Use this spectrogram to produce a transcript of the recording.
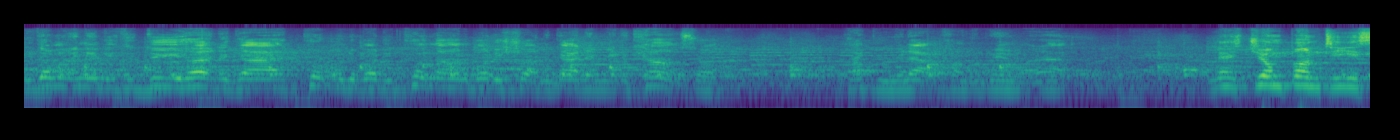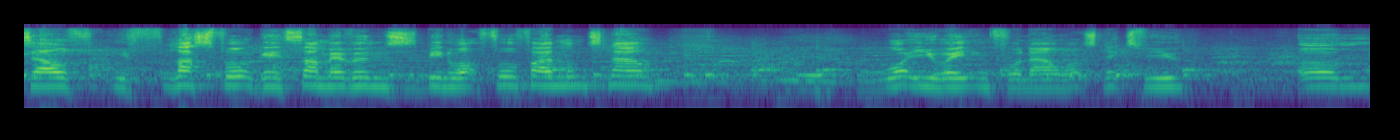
you don't what you needed to do. You hurt the guy, put him with the body, put down the body shot, and the guy didn't make the count. So happy with that. Can't complain about that. Let's jump onto yourself. You've last fought against Sam Evans. It's been what four, or five months now. What are you waiting for now? What's next for you? Um,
